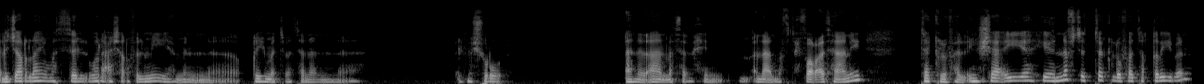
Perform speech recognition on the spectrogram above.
الإيجار لا يمثل ولا 10% من قيمة مثلا المشروع أنا الآن مثلا الحين الآن بفتح فرع ثاني. التكلفه الإنشائية هي نفس التكلفة تقريبا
